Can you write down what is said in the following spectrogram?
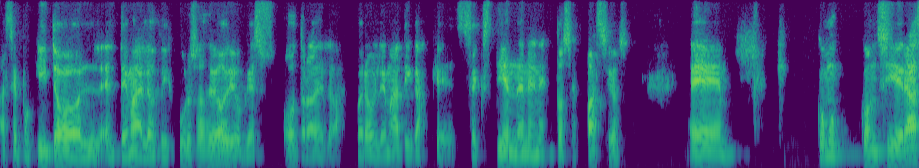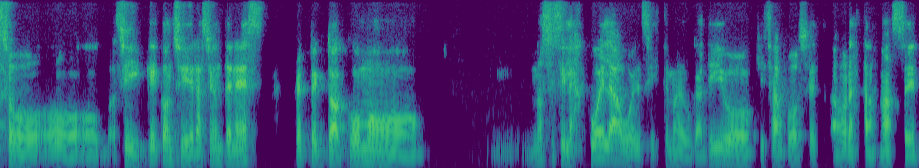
hace, poquito el, tema de los discursos de odio, que es otra de las problemáticas que se extienden en estos espacios. Eh, ¿cómo considerás o, sí, qué consideración tenés respecto a cómo, no sé si la escuela o el sistema educativo, quizás vos ahora estás más en,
